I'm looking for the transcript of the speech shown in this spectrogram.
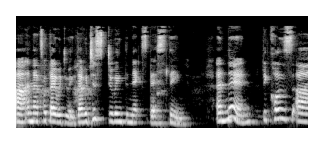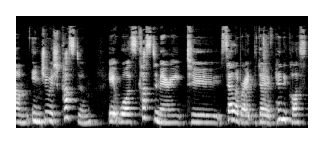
Uh, and that's what they were doing. They were just doing the next best thing. And then, because um, in Jewish custom, it was customary to celebrate the day of Pentecost,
